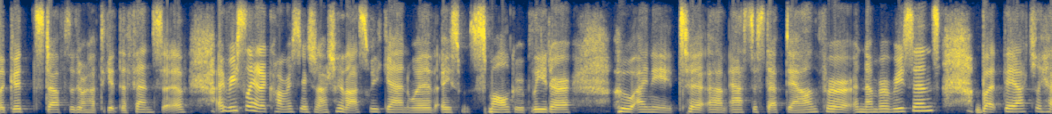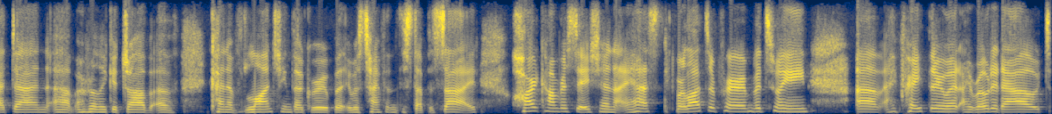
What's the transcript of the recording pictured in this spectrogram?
the good stuff so they don't have to get defensive. I recently had a conversation actually last weekend with a small group leader who I need to um, ask to step down for a number of reasons, but they actually had done um, a really good job of kind of launching the group, but it was time for them to step aside. Hard conversation. I asked for lots of prayer in between. Um, I prayed through it. I wrote it out.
